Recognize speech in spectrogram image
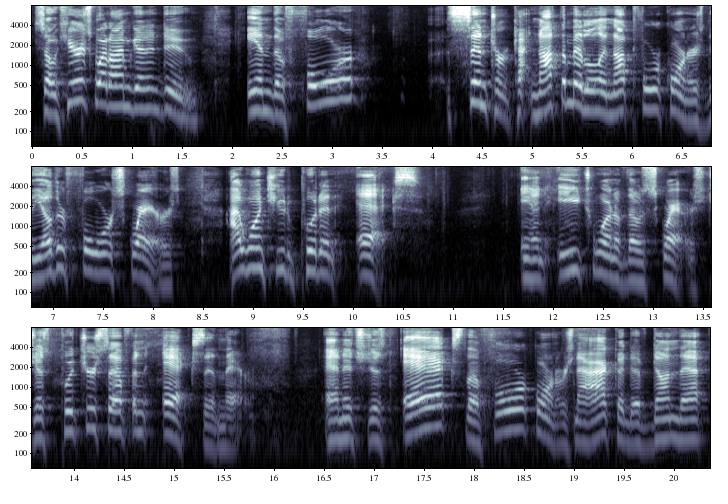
So here's what I'm gonna do. In the four uh, center, not the middle and not the four corners, the other four squares, I want you to put an X in each one of those squares. Just put yourself an X in there. And it's just X the four corners. Now, I could have done that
